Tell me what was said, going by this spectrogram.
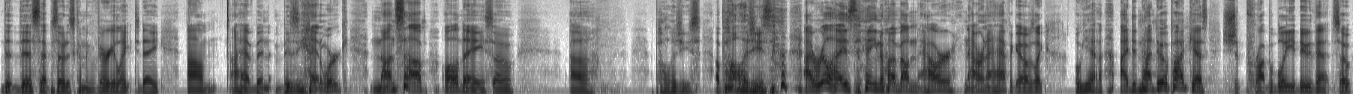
that this episode is coming very late today. Um, I have been busy at work nonstop all day, so. Uh, apologies. Apologies. I realized you know about an hour an hour and a half ago i was like oh yeah i did not do a podcast. Should probably do that. So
